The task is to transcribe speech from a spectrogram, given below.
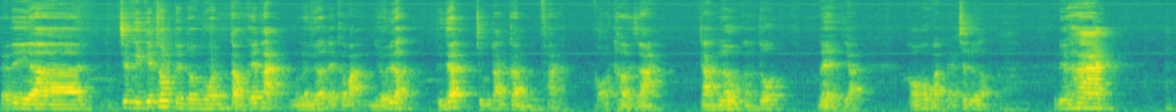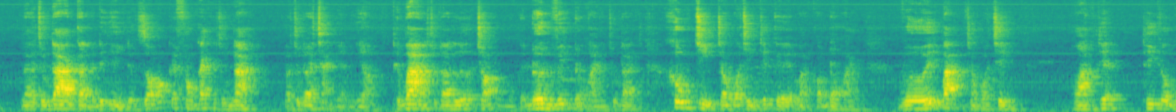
Thế thì à, trước khi kết thúc thì tôi muốn tổng kết lại một lần nữa để các bạn nhớ được. Thứ nhất, chúng ta cần phải có thời gian càng lâu càng tốt để có một bản vẽ chất lượng. Thứ hai là chúng ta cần phải định hình được rõ cái phong cách của chúng ta và chúng ta trải nghiệm nhiều. Thứ ba, chúng ta lựa chọn một cái đơn vị đồng hành chúng ta không chỉ trong quá trình thiết kế mà còn đồng hành với bạn trong quá trình hoàn thiện thi công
